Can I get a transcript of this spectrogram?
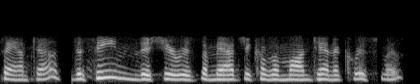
Santa. The theme this year is the magic of a Montana Christmas.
